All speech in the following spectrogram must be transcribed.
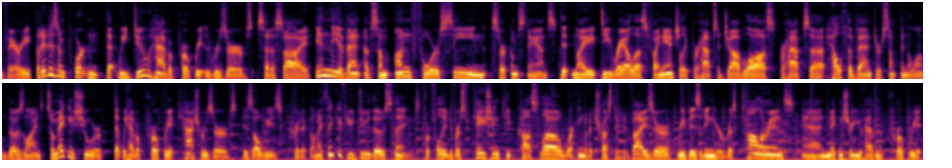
vary, but it is important that we do have appropriate reserves set aside in the event of some unforeseen circumstance that might derail us financially, perhaps a job loss, perhaps a health event, or something along those lines. So, making sure that we have appropriate cash reserves is always always critical. And I think if you do those things, portfolio diversification, keep costs low, working with a trusted advisor, revisiting your risk tolerance, and making sure you have an appropriate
